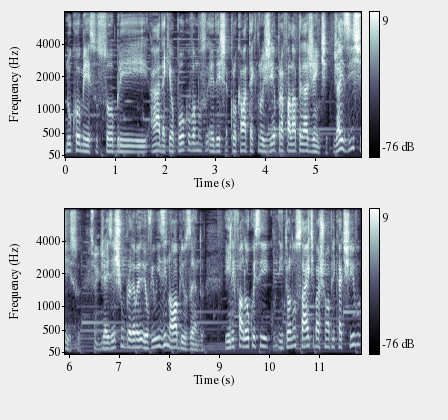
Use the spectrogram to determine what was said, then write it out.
no começo sobre. Ah, daqui a pouco vamos é, deixar, colocar uma tecnologia pra falar pela gente. Já existe isso. Sim. Já existe um programa, eu vi o Easy Nobre usando. Ele falou com esse. entrou no site, baixou um aplicativo,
